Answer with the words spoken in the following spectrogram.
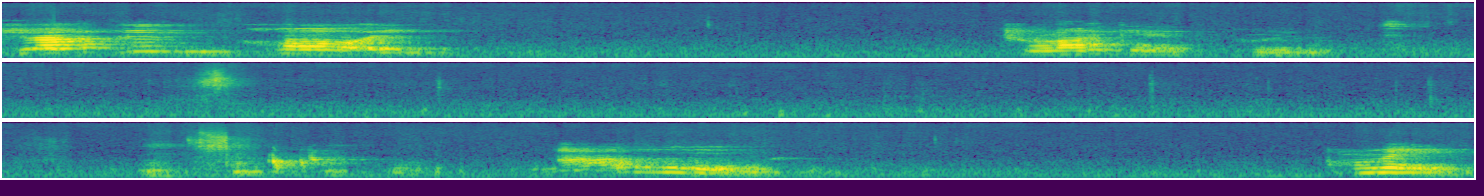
ড্রাগন ফল ড্রাগন ফ্রুট আঙুর গ্রেপ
